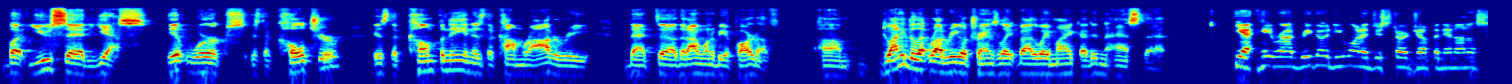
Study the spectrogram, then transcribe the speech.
But you said yes, it works. Is the culture, is the company, and is the camaraderie that uh, that I want to be a part of. Um, do I need to let Rodrigo translate? By the way, Mike, I didn't ask that. Yeah. Hey, Rodrigo, do you want to just start jumping in on us?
